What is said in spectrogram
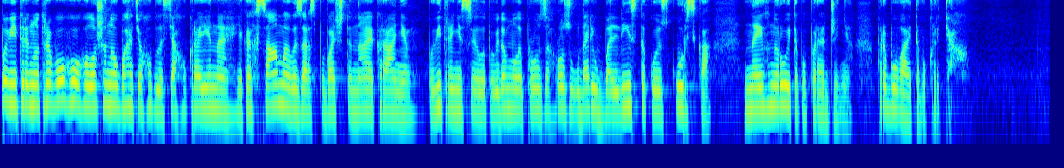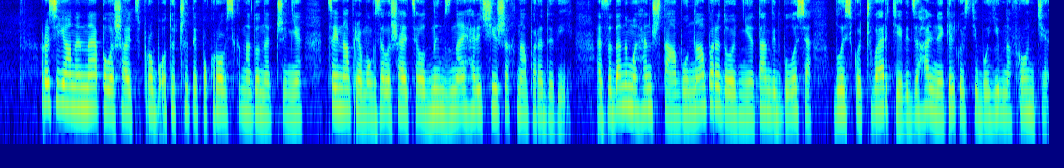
Повітряну тривогу оголошено у багатьох областях України, яких саме ви зараз побачите на екрані. Повітряні сили повідомили про загрозу ударів балістикою з Курська. Не ігноруйте попередження, перебувайте в укриттях. Росіяни не полишають спроб оточити Покровськ на Донеччині. Цей напрямок залишається одним з найгарячіших на передовій. За даними генштабу, напередодні там відбулося близько чверті від загальної кількості боїв на фронті.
